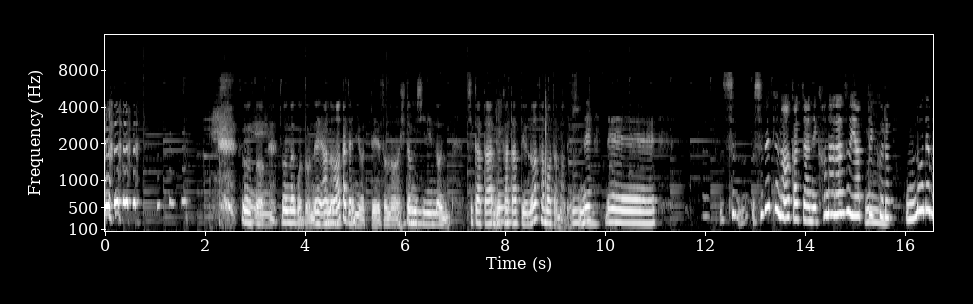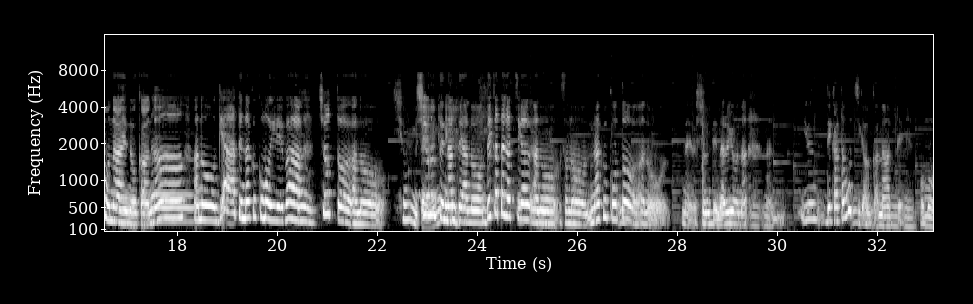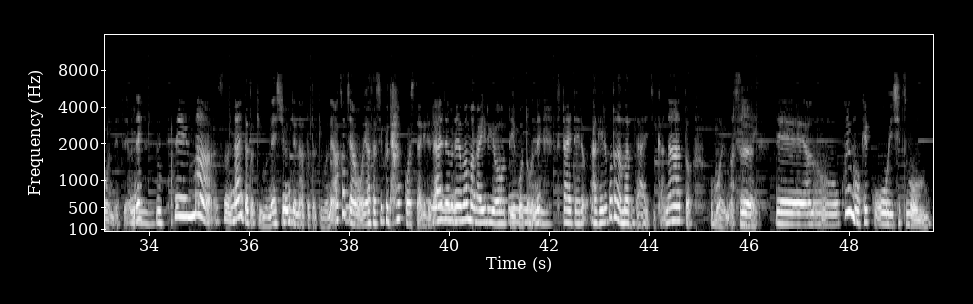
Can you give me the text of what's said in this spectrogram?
そうそう、うんそんなことねあの、うん。赤ちゃんによってその人見知りの仕方、うん出方っていうのは様々ですね。です全ての赤ちゃんに必ずやってくるのでもないのかな。うんあのギャーって泣く子もいれば、うん。ちょっとあのシュンってなって、あの、出方が違う、あうんの、その、泣く子と、うんあの、なんやろ、シュンってなるような、んんいう出方も違うかなって思うんですよね。ううん。で、まあ、そう泣いた時もね、シュンってなった時もね、赤ちゃんを優しく抱っこしてあげて、うん。大丈夫だよ、ママがいるよっていうことをね、ね、伝えてあげることがまず大事かなと思います。はい。で、あの、これも結構多い質問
